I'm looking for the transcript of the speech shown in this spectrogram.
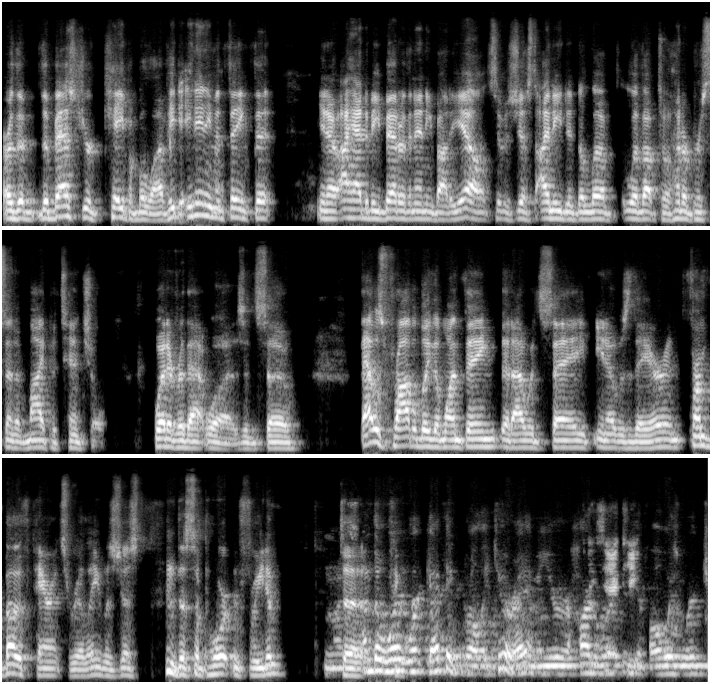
or the the best you're capable of. He, he didn't even think that you know I had to be better than anybody else. It was just I needed to live live up to 100 percent of my potential, whatever that was. And so that was probably the one thing that I would say you know was there, and from both parents really was just the support and freedom to, and the work, work ethic probably too, right? I mean, you're hard exactly. You've always worked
